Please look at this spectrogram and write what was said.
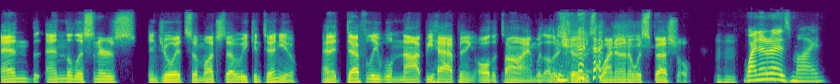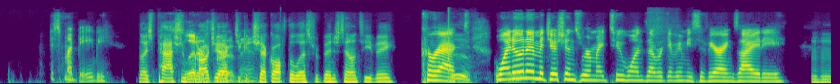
and and the listeners enjoy it so much that we continue. And it definitely will not be happening all the time with other shows. Wynonna was special. Mhm. Wynonna is mine. It's my baby. Nice passion Glitter project. it, you could check off the list for Bingetown TV. Correct. Ooh. Wynonna and Magicians were my two ones that were giving me severe anxiety. hmm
